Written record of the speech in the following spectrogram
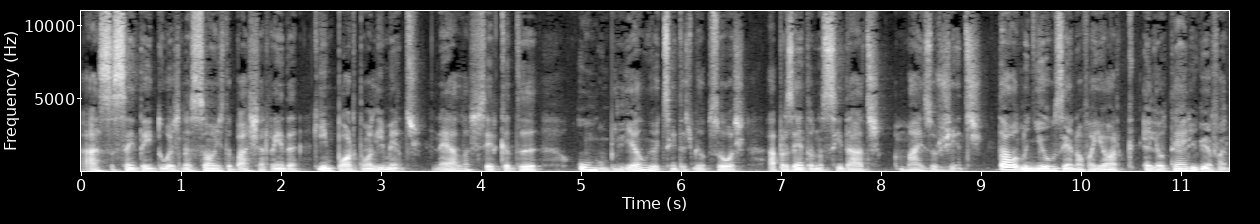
a 62 nações de baixa renda que importam alimentos. Nelas, cerca de 1 bilhão e 800 mil pessoas apresentam necessidades mais urgentes. Da ONU News em Nova York, Eleutério Gavan.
